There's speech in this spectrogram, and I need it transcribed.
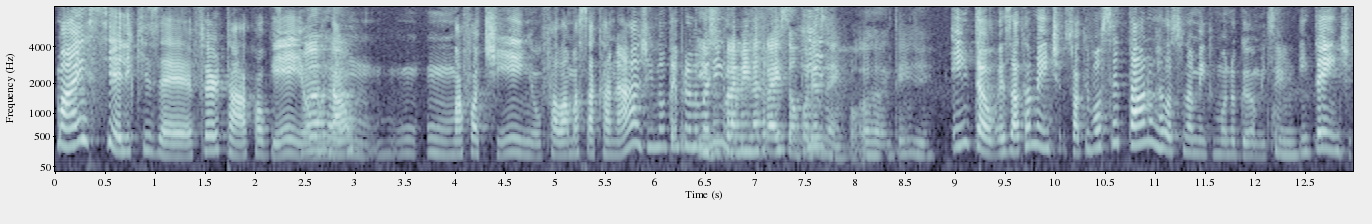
Mas se ele quiser flertar com alguém ou uhum. mandar um, um, uma fotinho, falar uma sacanagem, não tem problema Isso nenhum. Isso pra mim não é traição, por e... exemplo. Uhum, entendi. Então, exatamente. Só que você tá num relacionamento monogâmico, Sim. entende?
